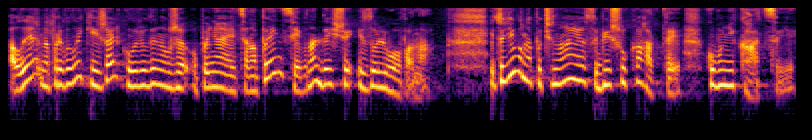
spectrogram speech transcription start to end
Але на превеликий жаль, коли людина вже опиняється на пенсії, вона дещо ізольована. І тоді вона починає собі шукати комунікації.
